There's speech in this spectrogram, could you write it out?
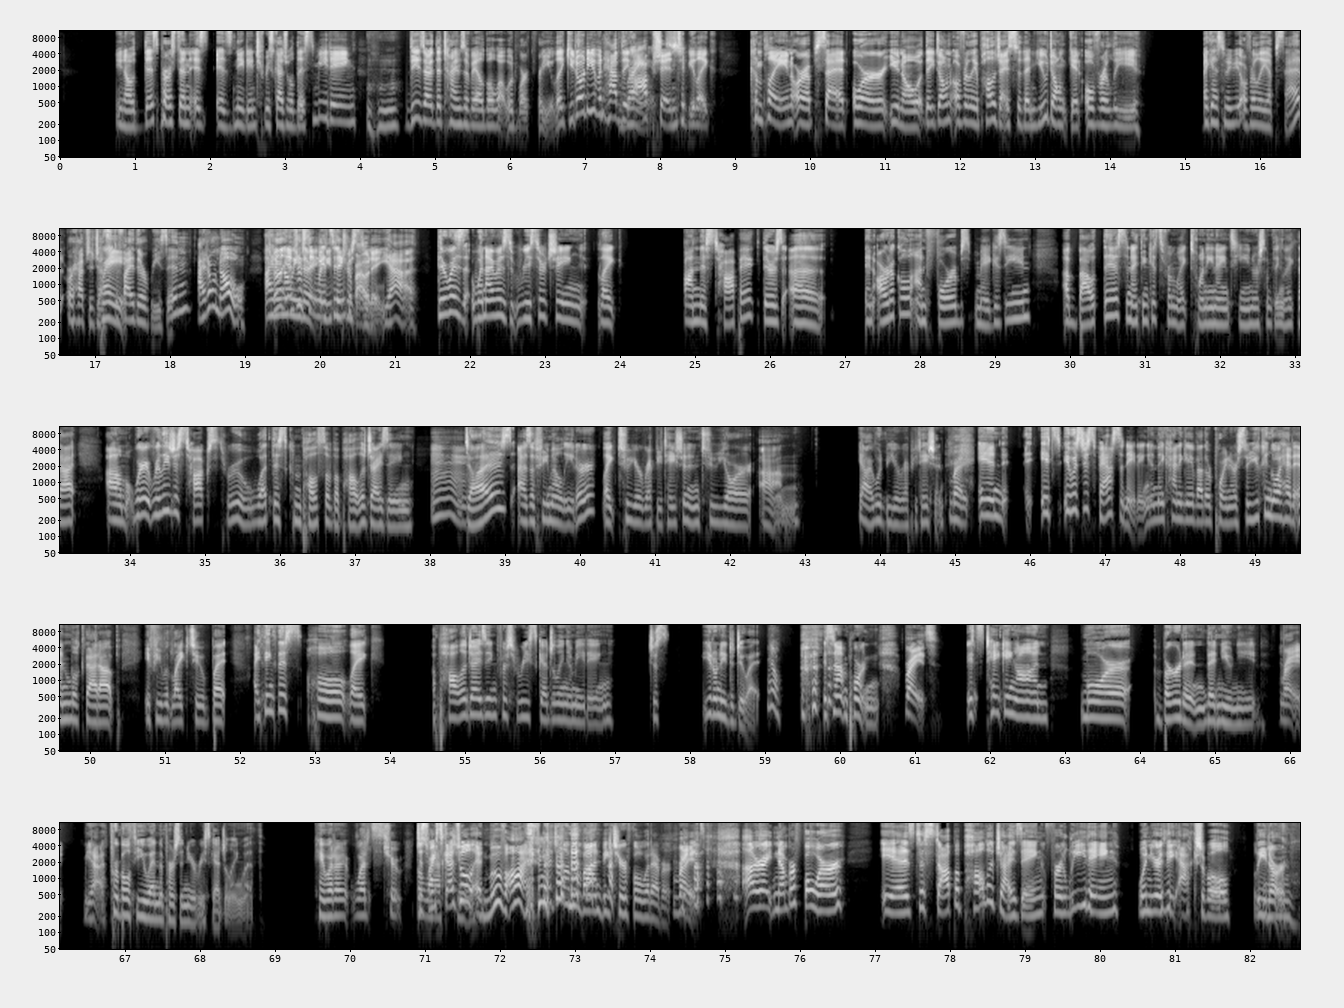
you know this person is is needing to reschedule this meeting. Hmm these are the times available. What would work for you? Like you don't even have the Right. option to be like complain or upset or you know they don't overly apologize. So then you don't get overly i guess maybe overly upset or have to Right. justify their reason? I don't know. I It's don't really know interesting either. when you think about it. yeah. There was when I was researching like on this topic, there's a an article on Forbes magazine about this and I think it's from like 2019 or something like that. Um, where it really just talks through what this compulsive apologizing Mm. does as a female leader, like to your reputation and to your um yeah, it would be your reputation. right And it's it was just fascinating and they kind of gave other pointers. So you can go ahead and look that up if you would like to. But I think this whole like apologizing for rescheduling a meeting, just you don't need to do it. No. It's not important. right. It's taking on more burden than you need. Right. Yeah. For both you and the person you're rescheduling with. Okay, what are what's true. just reschedule two. and move on. Schedule and move on, be cheerful, whatever. right. All right number four is to stop apologizing for leading when you're the actual leader. Ooh,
